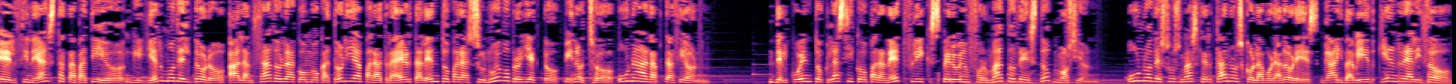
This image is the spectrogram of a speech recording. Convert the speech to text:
El cineasta tapatío, Guillermo del Toro, ha lanzado la convocatoria para atraer talento para su nuevo proyecto, Pinocho, una adaptación del cuento clásico para Netflix pero en formato de stop motion. Uno de sus más cercanos colaboradores, Guy David, quien realizó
